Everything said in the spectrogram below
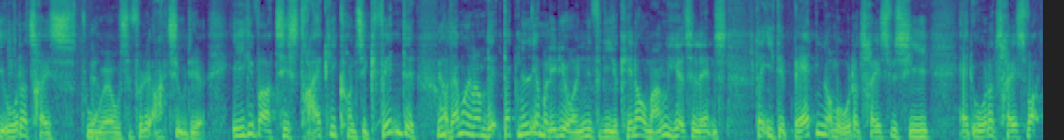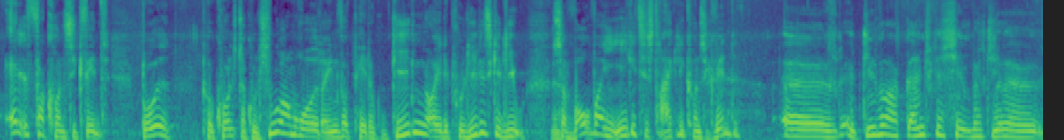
i 68, du ja. er jo selvfølgelig aktiv der, ikke var tilstrækkeligt konsekvente. Ja. Og der, må jeg, der gned jeg mig lidt i øjnene, fordi jeg kender jo mange her til lands, der i debatten om 68 vil sige, at 68 var alt for konsekvent, både på kunst- og kulturområdet og inden for pædagogikken og i det politiske liv. Ja. Så hvor var I ikke tilstrækkeligt konsekvente? Øh, det var ganske simpelt øh,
